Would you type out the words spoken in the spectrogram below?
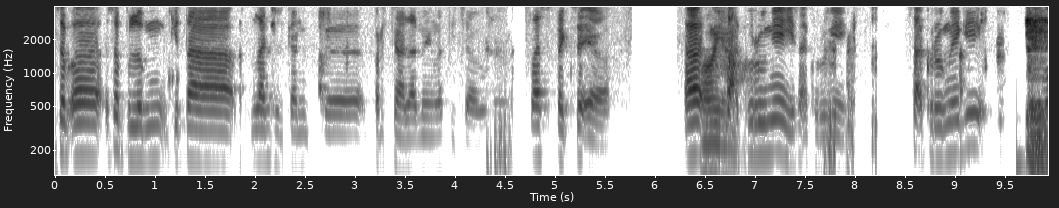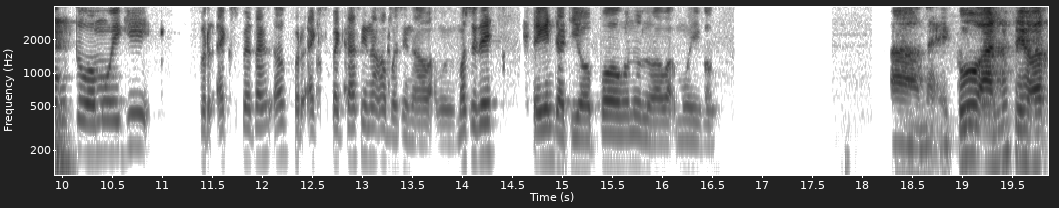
Se- eh, sebelum kita lanjutkan ke perjalanan yang lebih jauh. Flashback sih ya. Eh, Oh, iya. sak gurunge, sak gurunge. Sak gurunge iki wong tuamu iki berekspektasi eh, berekspektasi nang apa sih nang awakmu? Maksudnya pengen dadi apa ngono lho awakmu iku. ah nah itu anu sih Hot.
